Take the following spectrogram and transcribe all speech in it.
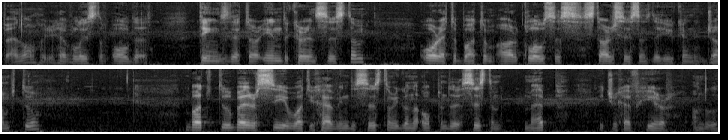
panel where you have a list of all the things that are in the current system or at the bottom are closest star systems that you can jump to. But to better see what you have in the system we're gonna open the system map which you have here on the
